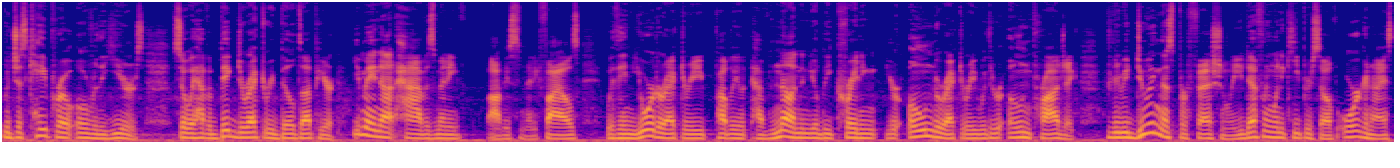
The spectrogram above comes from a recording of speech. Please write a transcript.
with just K-Pro over the years. So we have a big directory built up here. You may not have as many obviously many files within your directory, probably have none, and you'll be creating your own directory with your own project. If you're going to be doing this professionally, you definitely want to keep yourself organized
